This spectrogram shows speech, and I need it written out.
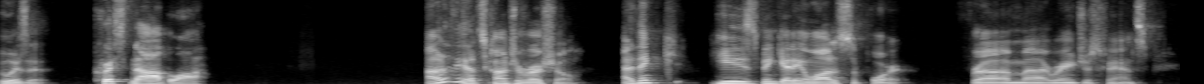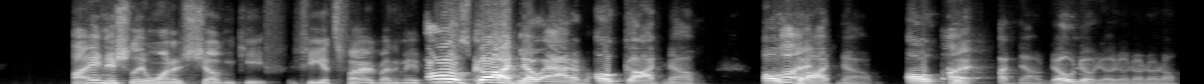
Who is it? Chris Knoblauch. I don't think that's controversial. I think he's been getting a lot of support from uh, Rangers fans. I initially wanted Sheldon Keefe if he gets fired by the Maple. Oh Leafs. God, no, Adam. Oh God, no. Oh but, God, no. Oh but, God, no. No, no, no, no, no, no, no.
